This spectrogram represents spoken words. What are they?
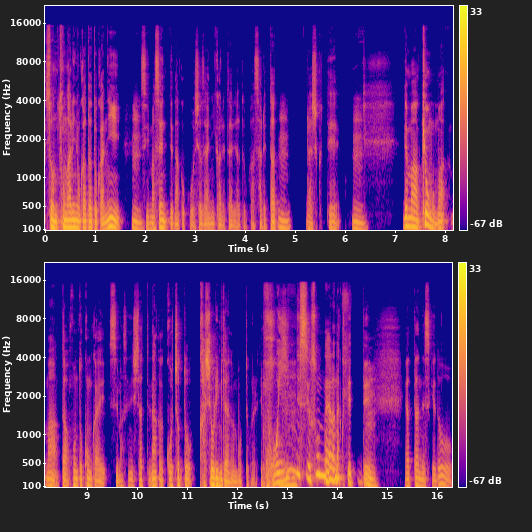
その隣の方とかに「うん。すいません」ってなんかこう謝罪に行かれたりだとかされたうん。らしくてうん。でまあ今日もままた本当今回すいませんでしたってなんかこうちょっと菓子折りみたいなの持ってこられて「もういいんですよそんなやらなくて」ってうんやったんですけど、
